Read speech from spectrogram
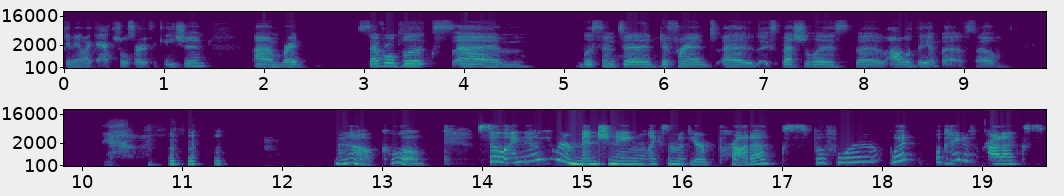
getting like actual certification. Um, read several books, um, listened to different uh, specialists, the, all of the above. So, yeah. wow, cool. So I know you were mentioning like some of your products before. What what kind of products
